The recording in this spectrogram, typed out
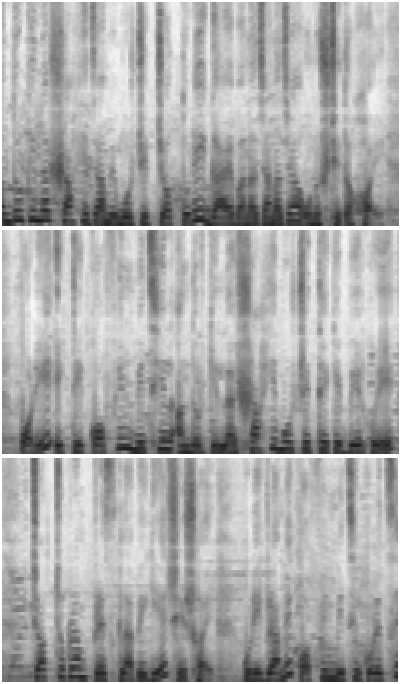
আন্দরকিল্লা শাহী জামে মসজিদ চত্বরে গায়েবানা জানাজা অনুষ্ঠিত হয়। পরে একটি কফিন মিছিল আন্দরকিল্লা শাহী মসজিদ থেকে বের হয়ে চট্টগ্রাম প্রেস ক্লাবে গিয়ে শেষ হয়। কুড়িগ্রামে কফিন মিছিল করেছে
